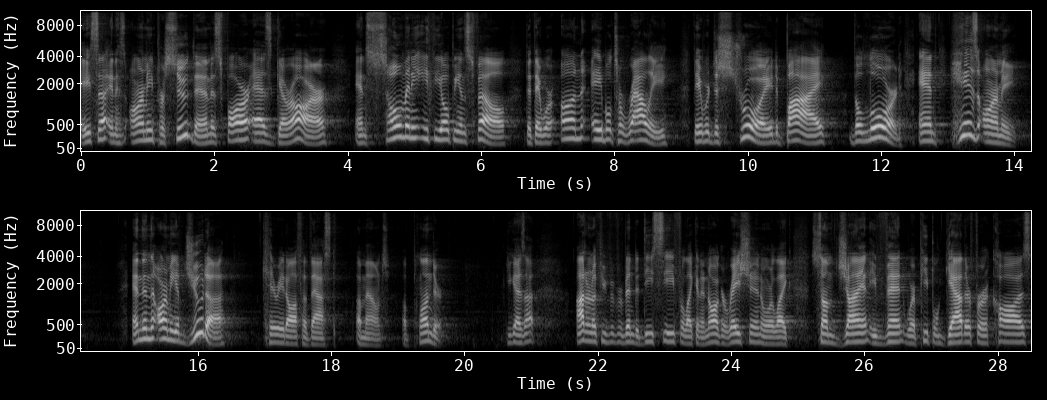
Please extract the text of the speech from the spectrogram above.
Asa and his army pursued them as far as Gerar, and so many Ethiopians fell that they were unable to rally. They were destroyed by the Lord and his army. And then the army of Judah carried off a vast amount of plunder. You guys, I, I don't know if you've ever been to DC for like an inauguration or like some giant event where people gather for a cause.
